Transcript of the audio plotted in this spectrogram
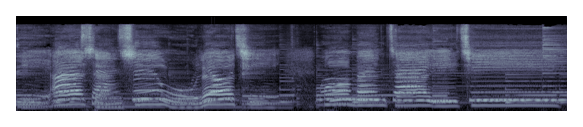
一二三四五六七， 我们在一起。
